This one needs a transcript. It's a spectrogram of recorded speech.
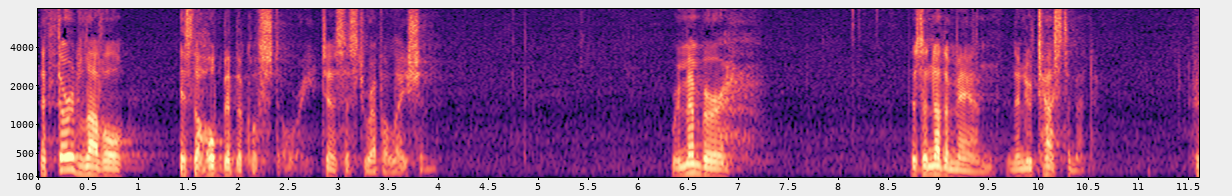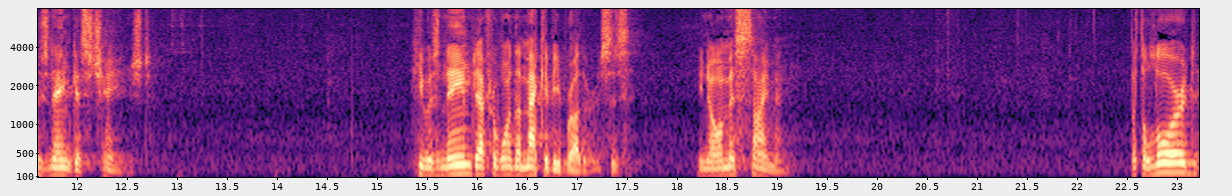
The third level is the whole biblical story, Genesis to Revelation. Remember, there's another man in the New Testament whose name gets changed. He was named after one of the Maccabee brothers. You know him as Simon. But the Lord,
